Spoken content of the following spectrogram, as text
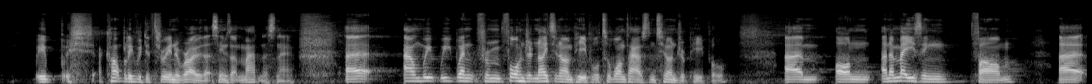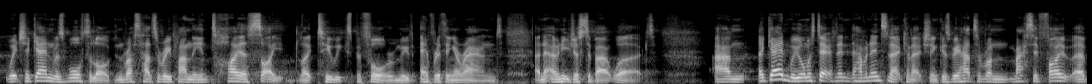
I can't believe we did three in a row. That seems like madness now. Uh, and we, we went from 499 people to 1,200 people um, on an amazing farm, uh, which again was waterlogged, and Russ had to replan the entire site like two weeks before, remove everything around, and it only just about worked. And again, we almost didn't have an internet connection because we had to run massive uh,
